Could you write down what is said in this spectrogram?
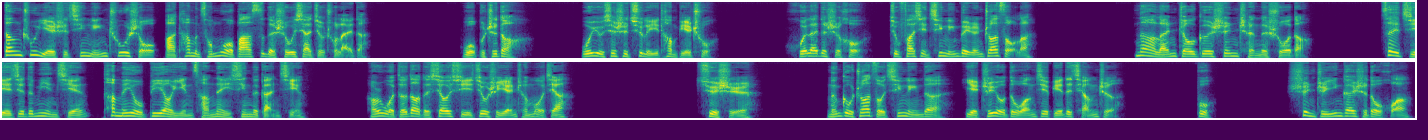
当初也是青灵出手把他们从莫巴斯的手下救出来的。我不知道，我有些事去了一趟别处，回来的时候就发现青灵被人抓走了。纳兰朝歌深沉的说道：“在姐姐的面前，他没有必要隐藏内心的感情。而我得到的消息就是盐城墨家，确实。”能够抓走青灵的也只有斗王阶别的强者，不，甚至应该是斗皇。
